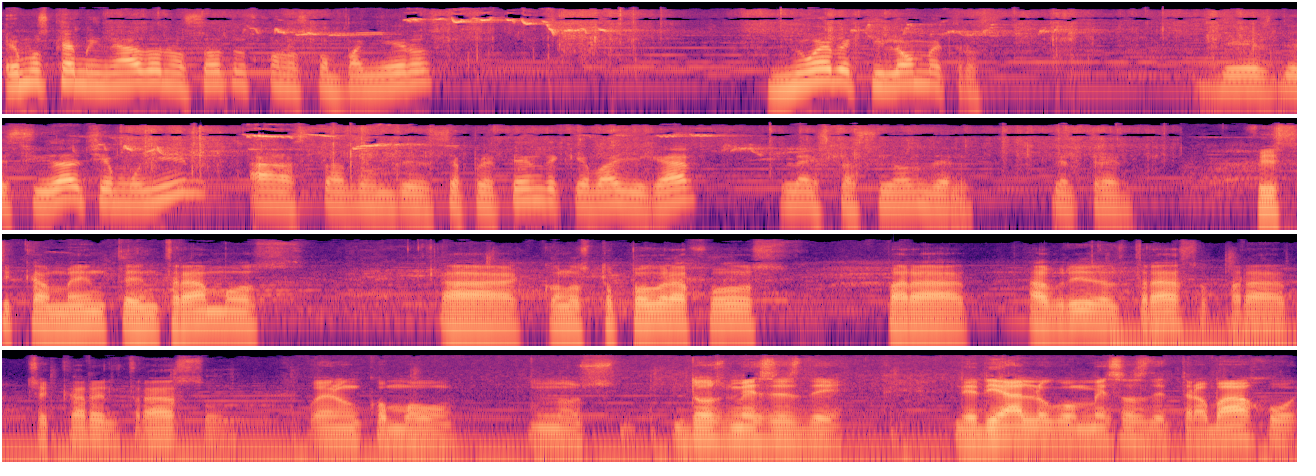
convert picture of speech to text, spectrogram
Hemos caminado nosotros con los compañeros nueve kilómetros desde Ciudad Chemuyil hasta donde se pretende que va a llegar la estación del, del tren. Físicamente entramos con los topógrafos para abrir el trazo, para checar el trazo. Fueron como unos dos meses de, de diálogo, mesas de trabajo,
